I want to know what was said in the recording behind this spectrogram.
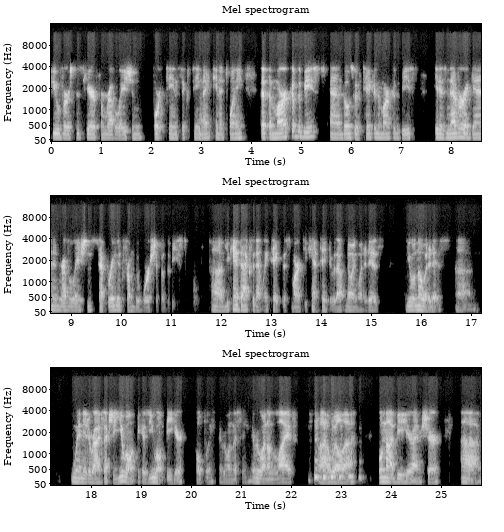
few verses here from Revelation 14, 16, 19, and 20 that the mark of the beast and those who have taken the mark of the beast, it is never again in Revelation separated from the worship of the beast. Um, you can't accidentally take this mark. You can't take it without knowing what it is. You will know what it is uh, when it arrives. Actually, you won't because you won't be here. Hopefully, everyone listening, everyone on the live uh, will uh, will not be here. I'm sure. Uh,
